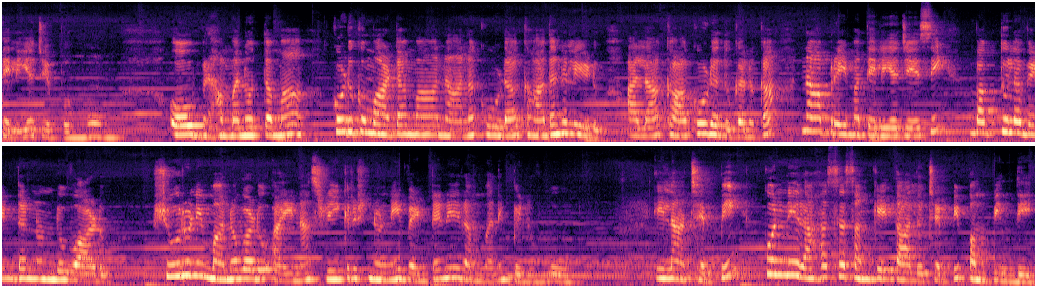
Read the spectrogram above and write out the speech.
తెలియజెప్పుము. ఓ బ్రాహ్మణోత్తమ కొడుకు మాట మా నాన్న కూడా కాదనలేడు. అలా కాకూడదు గనుక నా ప్రేమ తెలియజేసి భక్తుల వెంట నుండు వాడు. శూరుని మనవడు అయిన శ్రీకృష్ణుణ్ణి వెంటనే రమ్మని పిలువు. ఇలా చెప్పి కొన్ని రహస్య సంకేతాలు చెప్పి పంపింది.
